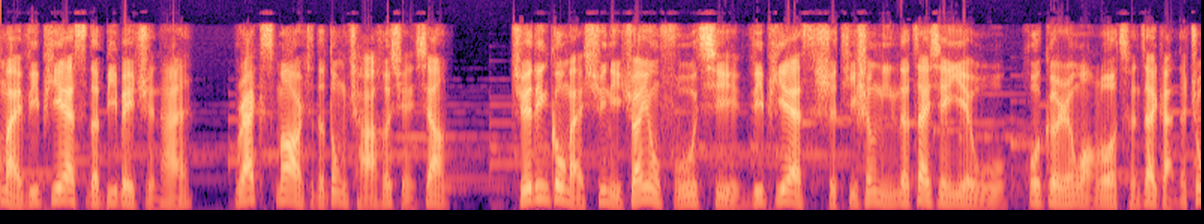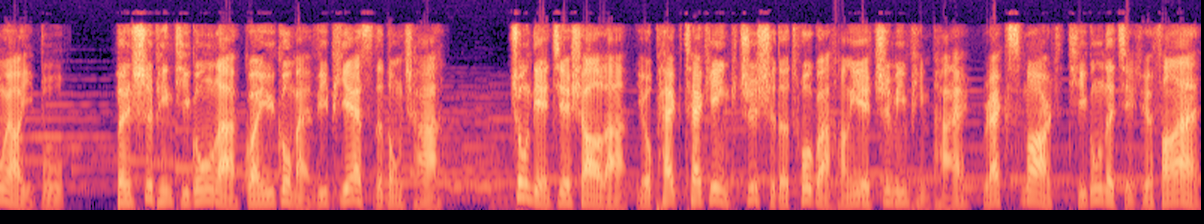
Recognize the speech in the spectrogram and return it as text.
买 VPS 的必备指南，Rack Smart 的洞察和选项。决定购买虚拟专用服务器 VPS 是提升您的在线业务或个人网络存在感的重要一步。本视频提供了关于购买 VPS 的洞察，重点介绍了由 PackTech Inc 支持的托管行业知名品牌 Rack Smart 提供的解决方案。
